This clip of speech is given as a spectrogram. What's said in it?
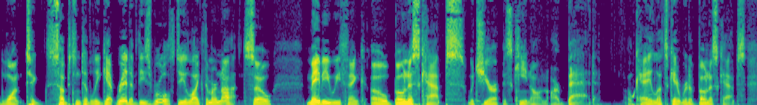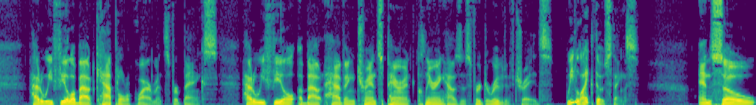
want to substantively get rid of these rules? Do you like them or not? So maybe we think, oh, bonus caps, which Europe is keen on, are bad. Okay, let's get rid of bonus caps. How do we feel about capital requirements for banks? How do we feel about having transparent clearinghouses for derivative trades? We like those things. And so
